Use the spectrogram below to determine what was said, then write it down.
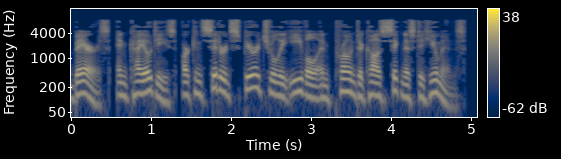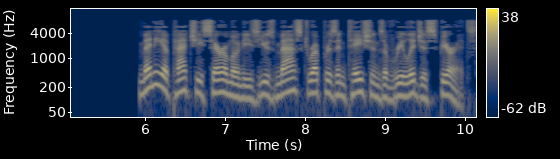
bears, and coyotes, are considered spiritually evil and prone to cause sickness to humans. Many Apache ceremonies use masked representations of religious spirits.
